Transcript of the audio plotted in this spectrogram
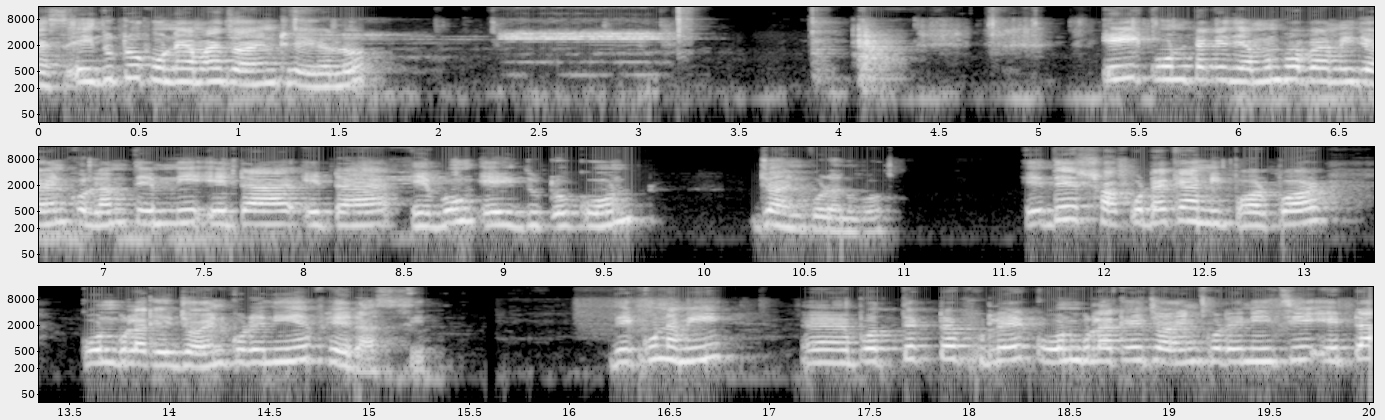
ব্যাস, এই দুটো কোণে আমার জয়েন্ট হয়ে গেল। এই কোণটাকে যেমনভাবে আমি জয়েন করলাম, তেমনি এটা এটা এবং এই দুটো কোণ জয়েন করে নেব। এদের সবকটাকে আমি পরপর কোণগুলাকে জয়েন করে নিয়ে ফের আসছি। দেখুন আমি প্রত্যেকটা ফুলে কোণগুলাকে জয়েন করে নিয়েছি। এটা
